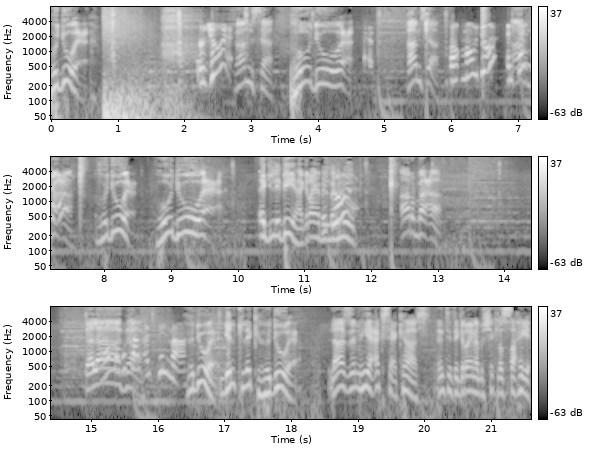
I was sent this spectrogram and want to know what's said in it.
هدوع رجوع؟ خمسة. هدوع. خمسة. موضوع الكلمة أربعة. هدوع. هدوع. اقلبيها اقرايها بالمقلوب. سامعة الكلمة. هدوع. قلت لك هدوع. لازم هي عكس عكاس. انت تقرينها بالشكل الصحيح.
